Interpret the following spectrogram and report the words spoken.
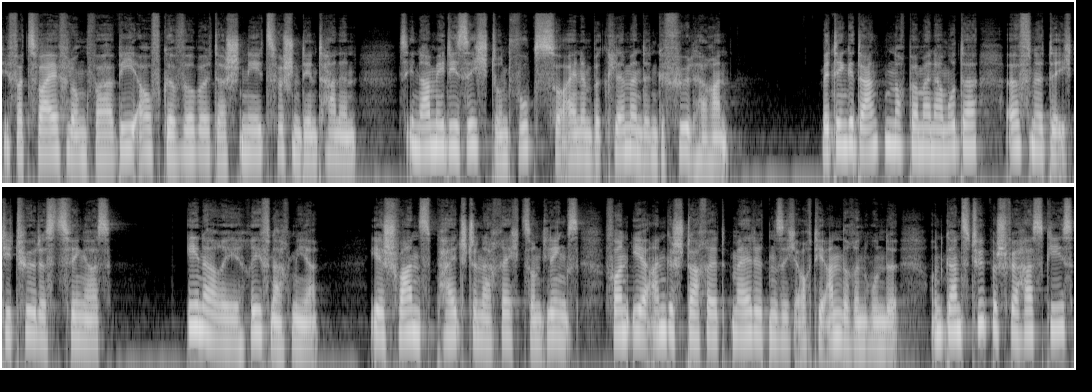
Die Verzweiflung war wie aufgewirbelter Schnee zwischen den Tannen. Sie nahm mir die Sicht und wuchs zu einem beklemmenden Gefühl heran. Mit den Gedanken noch bei meiner Mutter öffnete ich die Tür des Zwingers. Inari rief nach mir. Ihr Schwanz peitschte nach rechts und links, von ihr angestachelt meldeten sich auch die anderen Hunde, und ganz typisch für Huskies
